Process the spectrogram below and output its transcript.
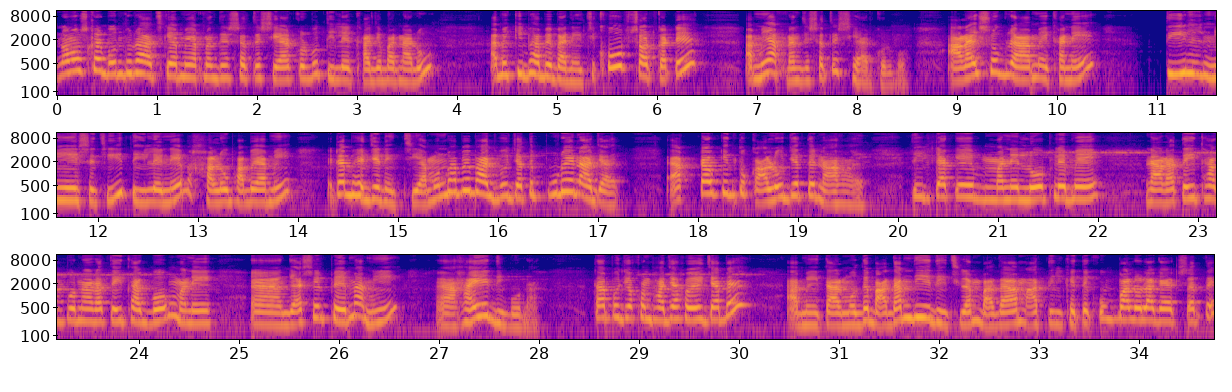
নমস্কার বন্ধুরা, আজকে আমি আপনাদের সাথে শেয়ার করব তিলের খাজে বা নাড়ু। আমি কীভাবে বানিয়েছি, খুব শর্টকাটে আমি আপনাদের সাথে শেয়ার করব। আড়াইশো গ্রাম এখানে তিল নিয়ে এসেছি, তিল এনে ভালোভাবে আমি এটা ভেজে নিচ্ছি। এমনভাবে ভাজবো যাতে পুড়ে না যায়, একটাও কিন্তু কালো যেতে না হয়। তিলটাকে মানে লো ফ্লেমে নাড়াতেই থাকব নাড়াতেই থাকব মানে গ্যাসের ফ্লেম আমি হাইয়ে দিব না। তারপর যখন ভাজা হয়ে যাবে, আমি তার মধ্যে বাদাম দিয়ে দিয়েছিলাম। বাদাম আর তিল খেতে খুব ভালো লাগে একসাথে।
